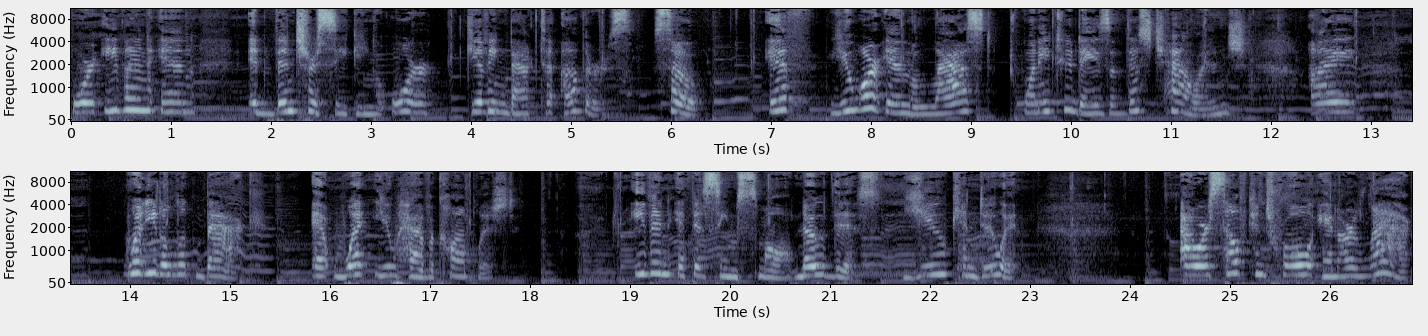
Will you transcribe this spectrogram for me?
Or even in adventure seeking or giving back to others. So, if you are in the last 22 days of this challenge, I want you to look back at what you have accomplished. Even if it seems small, know this you can do it. Our self control and our lack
